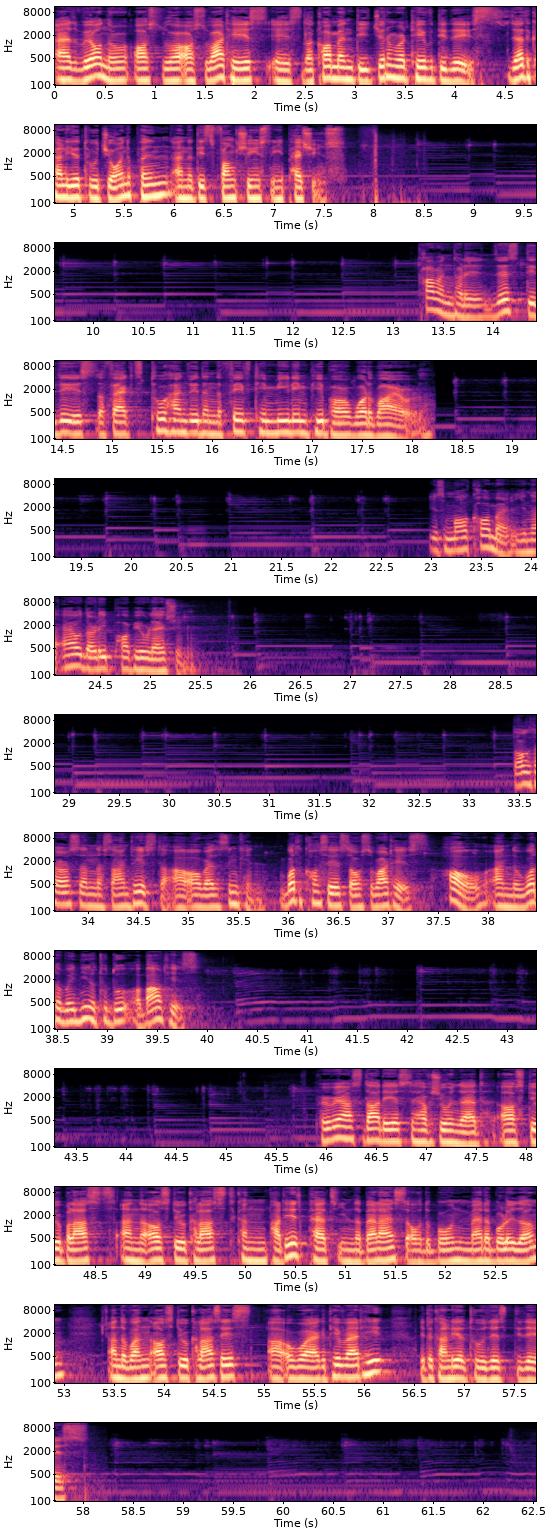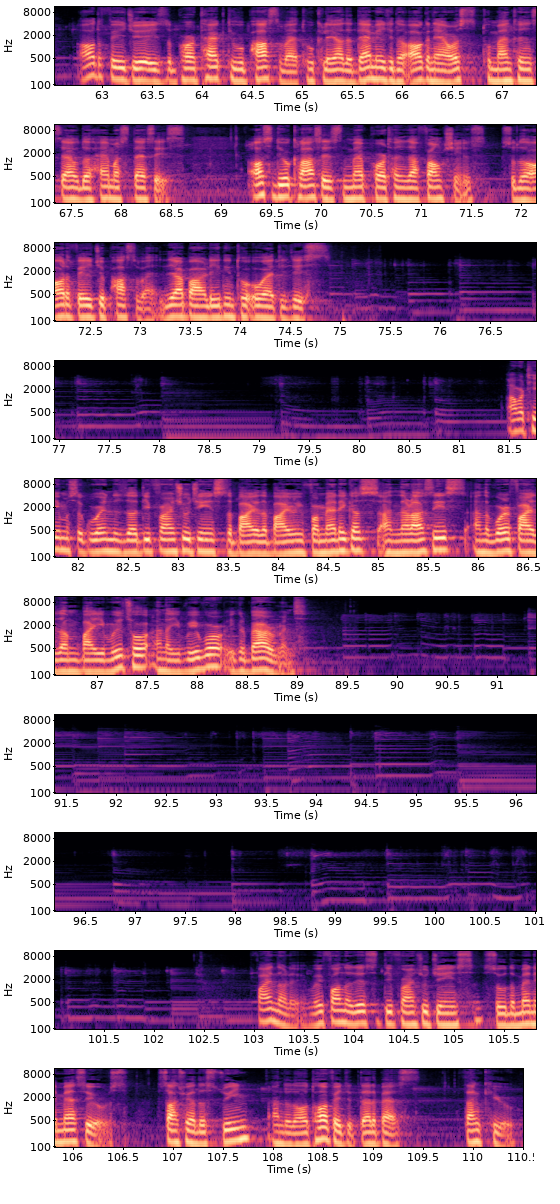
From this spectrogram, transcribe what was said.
As we all know, osteoarthritis is the common degenerative disease that can lead to joint pain and dysfunctions in patients. Currently, this disease affects 250 million people worldwide. It's more common in the elderly population. Doctors and scientists are always thinking, what causes arthritis, how, and what we need to do about it. Previous studies have shown that osteoblasts and osteoclasts can participate in the balance of the bone metabolism, and when osteoclasts are overactivated, it can lead to this disease. Autophagy is the protective pathway to clear the damaged organelles to maintain cell homeostasis. Osteoclasts may protect their functions through the autophagy pathway, thereby leading to OA disease. Our team screened the differential genes by the bioinformatics analysis and verified them by in vitro and in vivo experiments. Finally, we found these differential genes through the many methods, such as the STRING and the autophagy database. Thank you.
